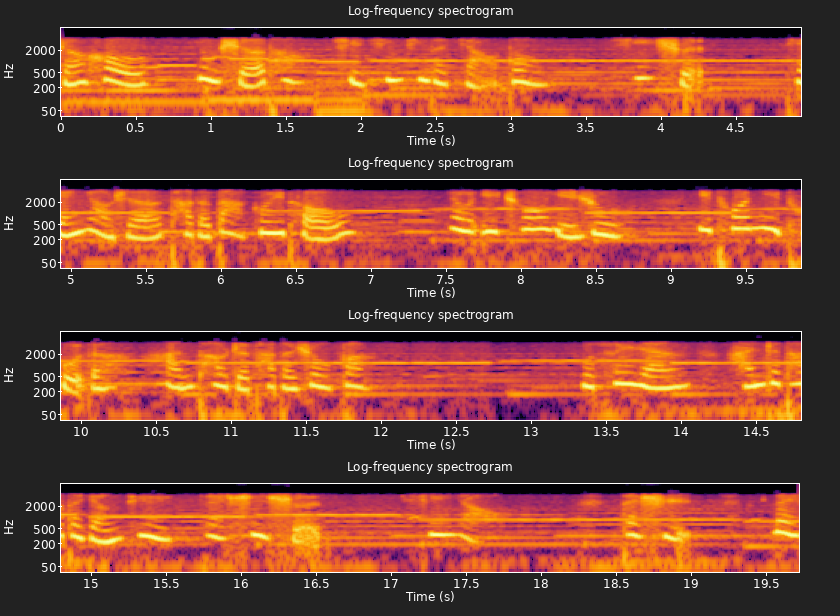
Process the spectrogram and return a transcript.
然后用舌头去轻轻地搅动、吸吮、舔咬着它的大龟头，又一出一入、一拖一吐地含套着它的肉棒。我虽然含着他的阳具在试吮、吸咬，但是内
